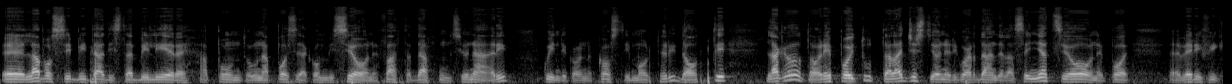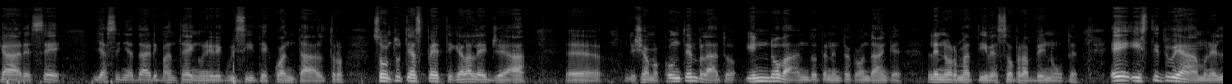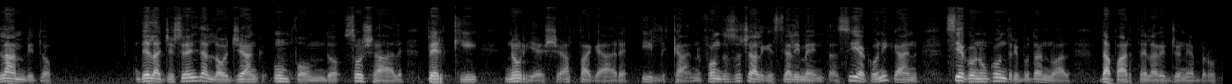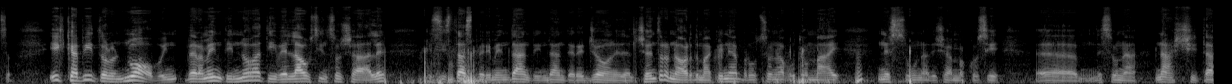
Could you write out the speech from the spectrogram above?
eh, la possibilità di stabilire appunto un'apposita commissione fatta da funzionari, quindi con costi molto ridotti, la graduatoria e poi tutta la gestione riguardante l'assegnazione, poi eh, verificare se gli assegnatari mantengono i requisiti e quant'altro. Sono tutti aspetti che la legge ha eh, diciamo, contemplato innovando, tenendo conto anche le normative sopravvenute. E istituiamo nell'ambito della gestione degli alloggi anche un fondo sociale per chi non riesce a pagare il canone, fondo sociale che si alimenta sia con i canoni sia con un contributo annuale da parte della Regione Abruzzo. Il capitolo nuovo, in, veramente innovativo, è l'housing sociale che si sta sperimentando in tante regioni del centro-nord ma che in Abruzzo non ha avuto mai nessuna, diciamo così, eh, nessuna nascita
